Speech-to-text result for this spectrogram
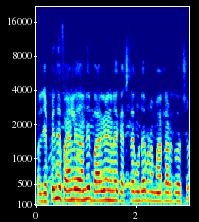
వాళ్ళు చెప్పింది ఫైనల్ కదండి. బార్గెనింగ్ అనేది ఖచ్చితంగా ఉంటుంది. మనం మాట్లాడుకోవచ్చు.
